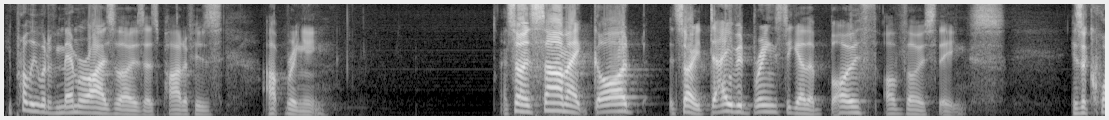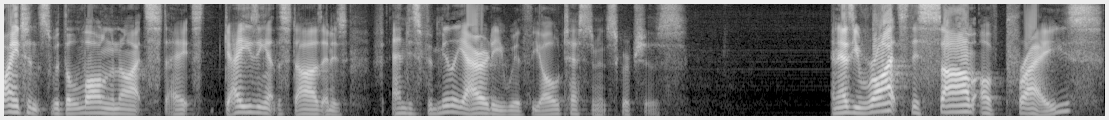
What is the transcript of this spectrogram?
he probably would have memorized those as part of his upbringing. And so in Psalm 8, God, sorry, David brings together both of those things his acquaintance with the long night states, gazing at the stars, and his, and his familiarity with the Old Testament scriptures. And as he writes this psalm of praise,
